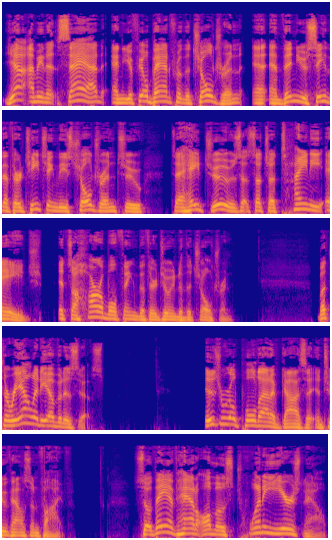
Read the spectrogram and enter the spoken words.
Yeah, I mean it's sad, and you feel bad for the children, and, and then you see that they're teaching these children to to hate Jews at such a tiny age. It's a horrible thing that they're doing to the children. But the reality of it is this: Israel pulled out of Gaza in 2005, so they have had almost 20 years now.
